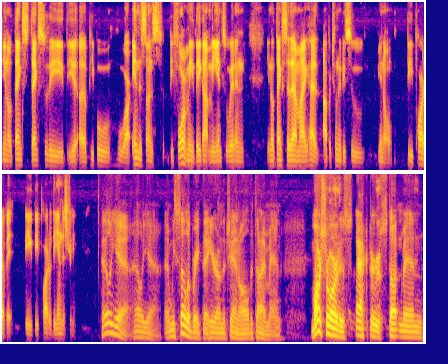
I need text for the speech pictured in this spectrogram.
you know, thanks thanks to the the uh, people who are in the stunts before me, they got me into it, and you know, thanks to them, I had opportunities to you know be part of it, be be part of the industry. Hell yeah, hell yeah, and we celebrate that here on the channel all the time, man. Martial artists, actors, stuntmen,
